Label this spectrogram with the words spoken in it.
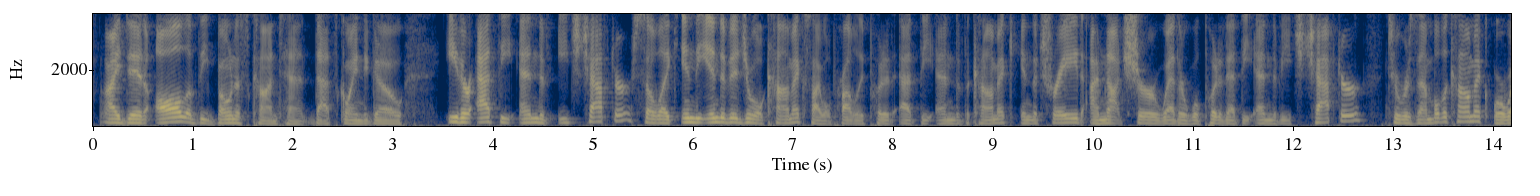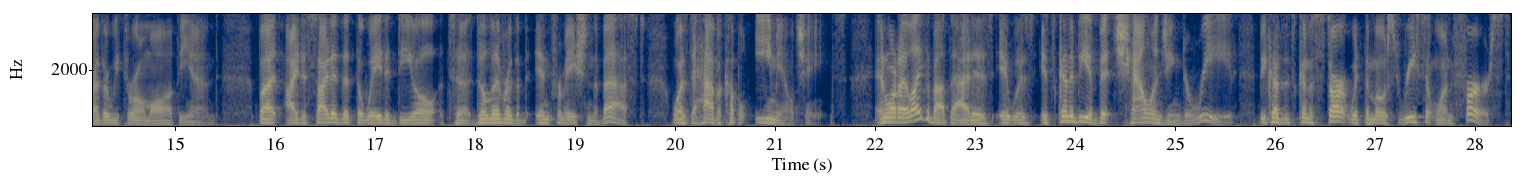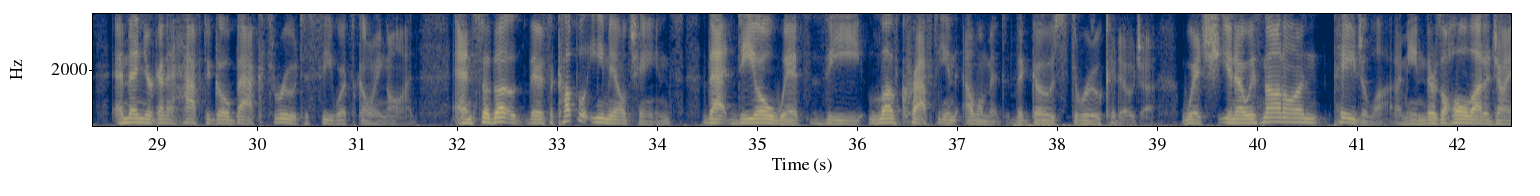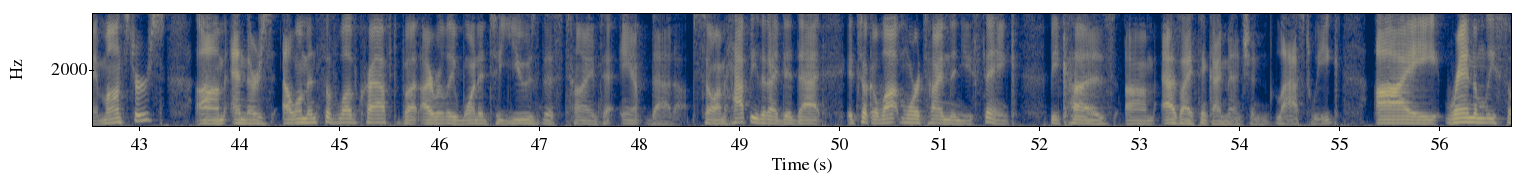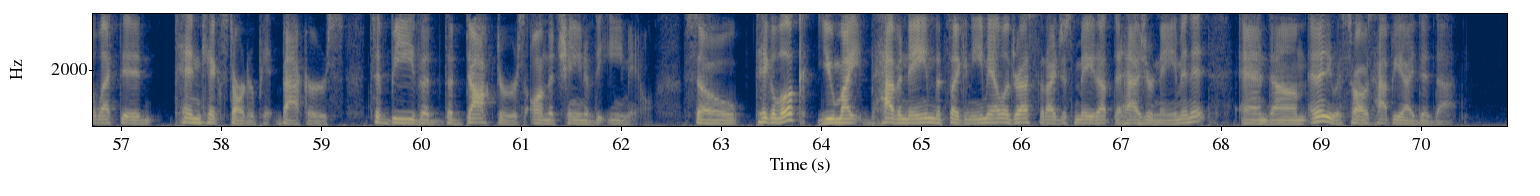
I did all of the bonus content that's going to go either at the end of each chapter. So, like in the individual comics, I will probably put it at the end of the comic. In the trade, I'm not sure whether we'll put it at the end of each chapter to resemble the comic or whether we throw them all at the end. But I decided that the way to deal to deliver the information the best was to have a couple email chains. And what I like about that is it was it's going to be a bit challenging to read because it's going to start with the most recent one first and then you're going to have to go back through to see what's going on. And so the, there's a couple email chains that deal with the Lovecraftian element that goes through Kodoja, which you know is not on page a lot. I mean, there's a whole lot of giant monsters, um, and there's elements of Lovecraft, but I really wanted to use this time to amp that up. So I'm happy that I did that. It took a lot more time than you think because, um, as I think I mentioned last week, I randomly selected 10 Kickstarter backers to be the the doctors on the chain of the email. So take a look. You might have a name that's like an email address that I just made up that has your name in it. And um and anyway, so I was happy I did that.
